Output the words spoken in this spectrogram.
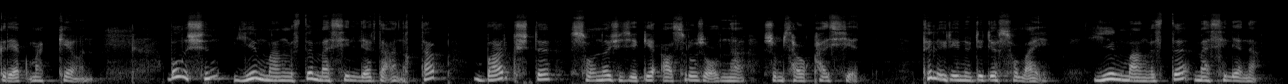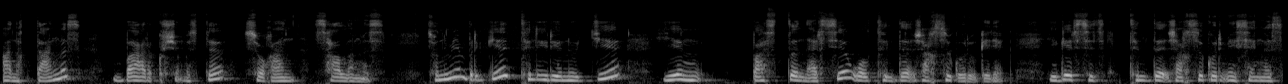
грег маккеон. Бұл үшін ең маңызды мәселелерді анықтап бар күшті соны жүзеге асыру жолына жұмсау қасиет тіл үйренуде де солай. Ең маңызды мәселені анықтаңыз бар күшіңізді соған салыңыз. Сонымен бірге тіл үйренуде ең басты нәрсе ол тілді жақсы көру керек. Егер сіз тілді жақсы көрмесеңіз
